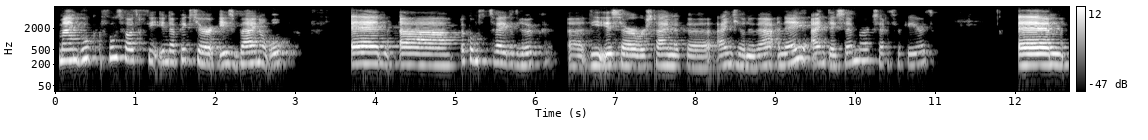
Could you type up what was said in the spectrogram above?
Mijn boek Foodfotografie in the Picture is bijna op. En uh, er komt de tweede druk. Uh, die is er waarschijnlijk uh, eind januari. Nee, eind december. Ik zeg het verkeerd. En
